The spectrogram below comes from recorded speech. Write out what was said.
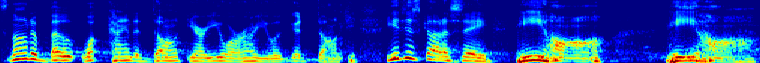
It's not about what kind of donkey are you or are you a good donkey. You just got to say, hee haw, hee haw.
